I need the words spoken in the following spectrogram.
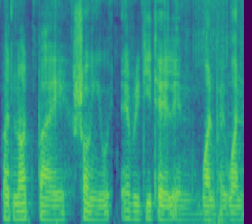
but not by showing you every detail in one by one.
